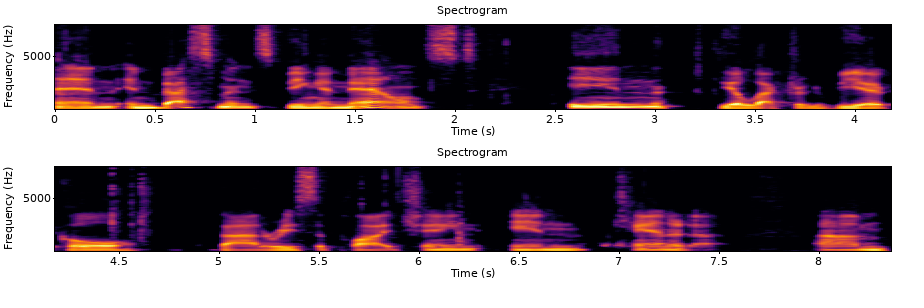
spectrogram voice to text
and investments being announced in the electric vehicle battery supply chain in Canada. Um,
